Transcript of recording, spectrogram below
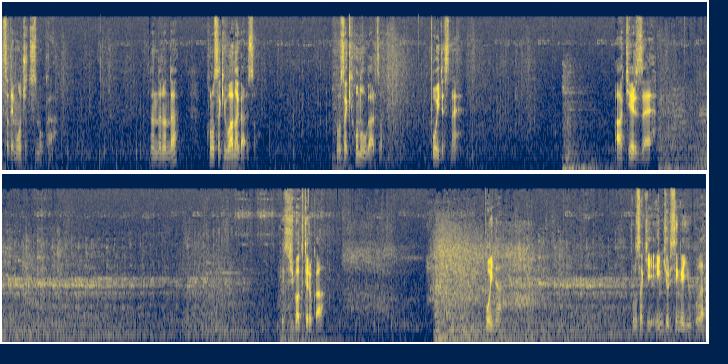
さてもうちょっと進もうか。なんだなんだ？この先罠があるぞ。この先炎があるぞ。ぽいですね。開けるぜ。こいつ自爆テロか？ぽいな。この先遠距離戦が有効だ。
